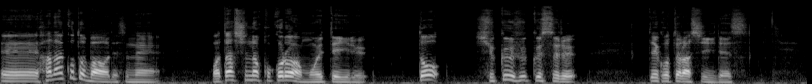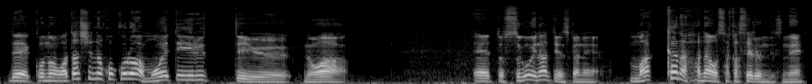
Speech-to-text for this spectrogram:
えー花言葉はですね、私の心は燃えていると祝福するっていうことらしいです。で、この私の心は燃えているっていうのは、えっ、と、すごいなんていうんですかね、真っ赤な花を咲かせるんですね。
